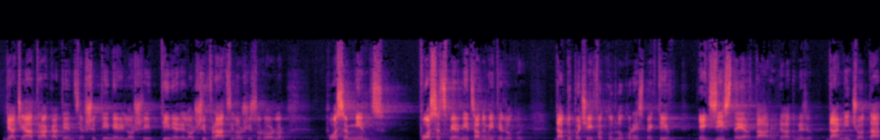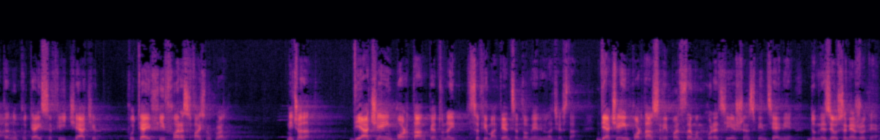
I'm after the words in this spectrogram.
De aceea atrag atenția și tinerilor, și tinerilor, și fraților, și surorilor. Poți să minți, poți să-ți permiți anumite lucruri, dar după ce ai făcut lucrul respectiv, Există iertare de la Dumnezeu, dar niciodată nu puteai să fii ceea ce puteai fi fără să faci lucrul ăla. Niciodată. De aceea e important pentru noi să fim atenți în domeniul acesta. De aceea e important să ne păstrăm în curăție și în sfințenie. Dumnezeu să ne ajute.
